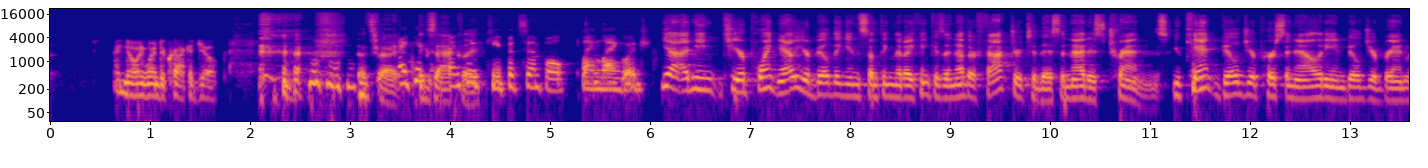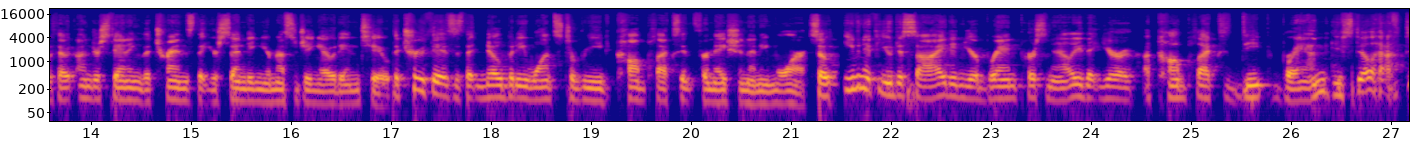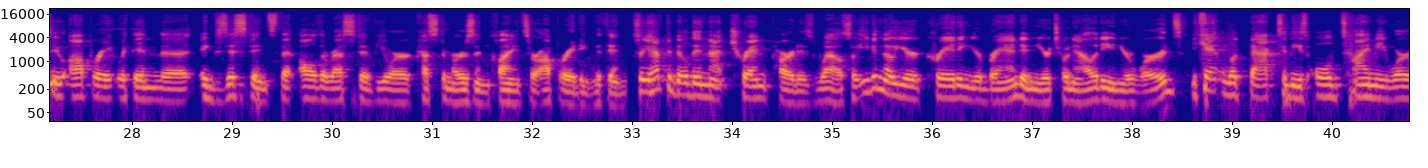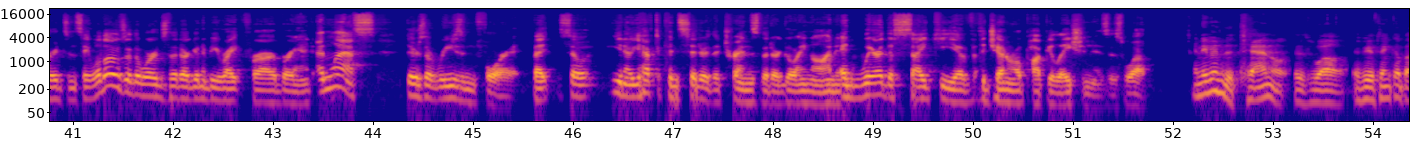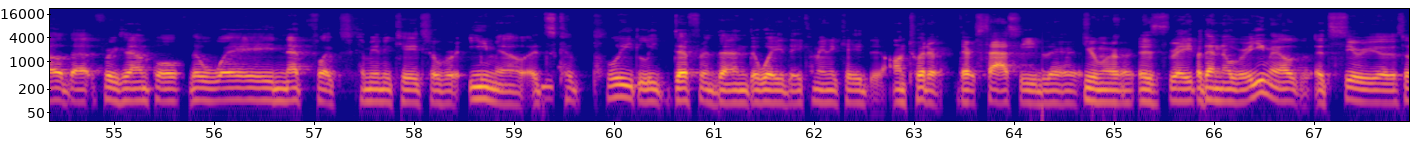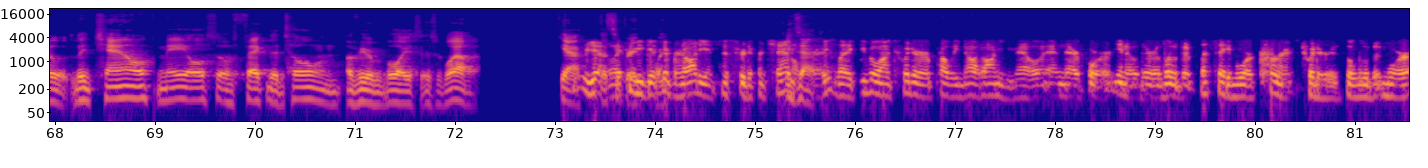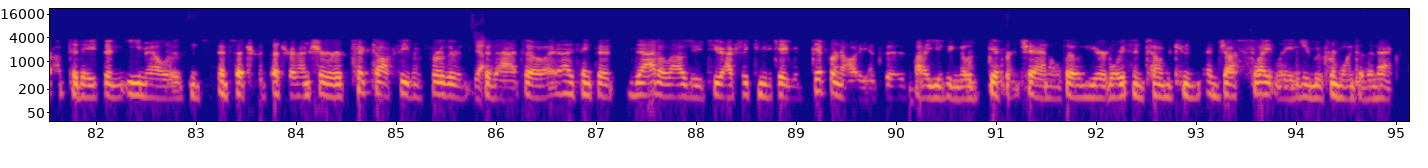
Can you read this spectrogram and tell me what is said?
and knowing when to crack a joke. That's right. And keep, exactly. And keep, it simple, plain language. Yeah, I mean, to your point, now you're building in something that I think is another factor to this, and that is trends. You can't build your personality and build your brand without understanding the trends that you're sending your messaging out into. The truth is, is that nobody wants to read complex information anymore. So even if you decide in your brand personality that you're a complex, deep brand, you still have to operate within the existence that all the rest of your your customers and clients are operating within. So you have to build in that trend part as well. So even though you're creating your brand and your tonality and your words, you can't look back to these old timey words and say, well, those are the words that are going to be right for our brand, unless there's a reason for it. But so, you know, you have to consider the trends that are going on and where the psyche of the general population is as well and even the channel as well. If you think about that, for example, the way Netflix communicates over email, it's completely different than the way they communicate on Twitter. They're sassy, their humor is great, but then over email, it's serious. So the channel may also affect the tone of your voice as well. Yeah, yeah. Like you get point. different audiences for different channels, exactly. right? Like people on Twitter are probably not on email, and therefore, you know, they're a little bit, let's say, more current. Twitter is a little bit more up to date than email is, et cetera, et cetera. And I'm sure TikTok's even further yeah. to that. So I, I, think that that allows you to actually communicate with different audiences uh, using those different channels. So your voice and tone can adjust slightly as you move from one to the next.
